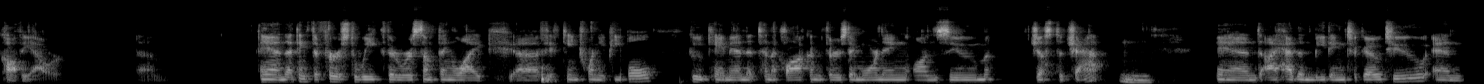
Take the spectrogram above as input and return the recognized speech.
coffee hour. And I think the first week there were something like uh, 15, 20 people who came in at 10 o'clock on Thursday morning on Zoom just to chat. Mm. And I had a meeting to go to, and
